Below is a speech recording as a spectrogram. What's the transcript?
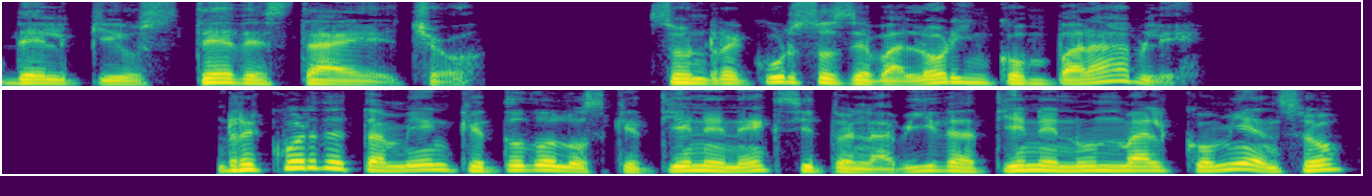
del que usted está hecho. Son recursos de valor incomparable. Recuerde también que todos los que tienen éxito en la vida tienen un mal comienzo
